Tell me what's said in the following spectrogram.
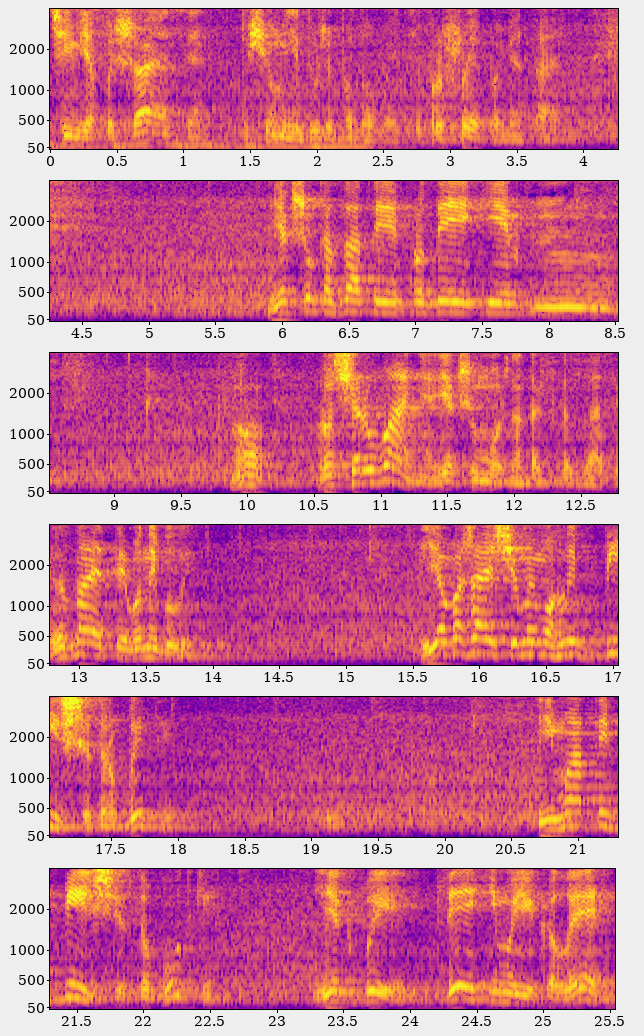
чим я пишаюся і що мені дуже подобається, про що я пам'ятаю. Якщо казати про деякі ну, розчарування, якщо можна так сказати, ви знаєте, вони були. Я вважаю, що ми могли б більше зробити і мати більші здобутки, якби деякі мої колеги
